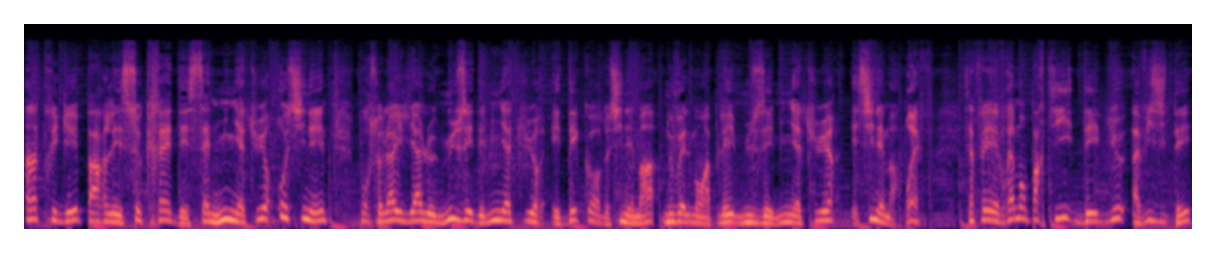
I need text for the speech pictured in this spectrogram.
intrigués par les secrets des scènes miniatures au ciné. Pour cela, il y a le musée des miniatures et décors de cinéma, nouvellement appelé musée miniature et cinéma. Bref, ça fait vraiment partie des lieux à visiter,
